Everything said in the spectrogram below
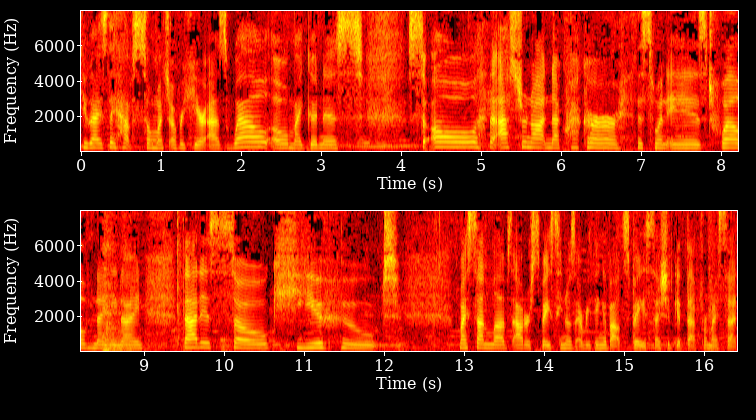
You guys, they have so much over here as well. Oh my goodness. So, oh, the astronaut nutcracker. This one is $12.99. That is so cute. My son loves outer space. He knows everything about space. I should get that for my son.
